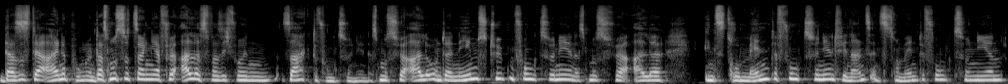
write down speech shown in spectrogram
Das ist der eine Punkt. Und das muss sozusagen ja für alles, was ich vorhin sagte, funktionieren. Das muss für alle Unternehmenstypen funktionieren. Das muss für alle Instrumente funktionieren, Finanzinstrumente funktionieren.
